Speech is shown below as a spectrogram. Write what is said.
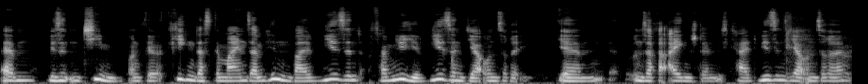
ähm, wir sind ein Team und wir kriegen das gemeinsam hin, weil wir sind Familie, wir sind ja unsere ähm, unsere Eigenständigkeit, wir sind ja unsere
